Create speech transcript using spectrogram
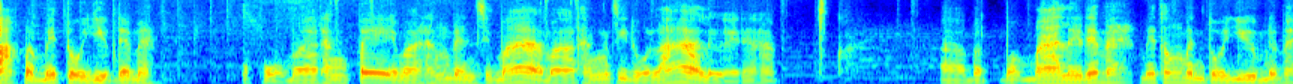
บักแบบไม่ตัวยืมได้ไหมโอ้โห มาทั้งเป้ มาทั้งเบนซิม่า มาทั้งจิโดล่าเลยนะครับเอ่อแบบมาเลยได้ไหมไม่ต้องเป็นตัวยืมได้ไหม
